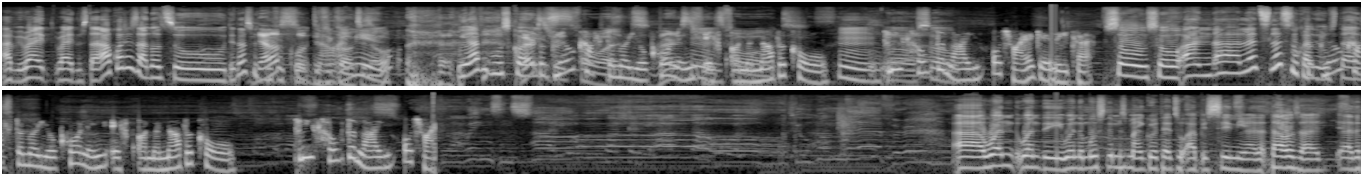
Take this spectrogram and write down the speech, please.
I'll be right, right, Mr. Our questions are not so, they're not so They're not so difficult. now. I mean, you know. we have people scoring. The no straightforward. customer you're calling is on another call. Hmm, Please well, hold the line or try again later. so, so, and uh, let's let's look The at the no customer you're calling is on another call. Please hold the line or try. uh, when when the when the Muslims migrated to Abyssinia. That, that was uh, uh, the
